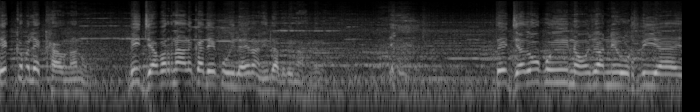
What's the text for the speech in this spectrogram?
ਇੱਕ ਭੁਲੇਖਾ ਉਹਨਾਂ ਨੂੰ। ਵੀ ਜ਼ਬਰ ਨਾਲ ਕਦੇ ਕੋਈ ਲਹਿਰਾਂ ਨਹੀਂ ਦਬਦੀਆਂ ਹੁੰਦੀਆਂ ਤੇ ਜਦੋਂ ਕੋਈ ਨੌਜਵਾਨੀ ਉੱਠਦੀ ਹੈ,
